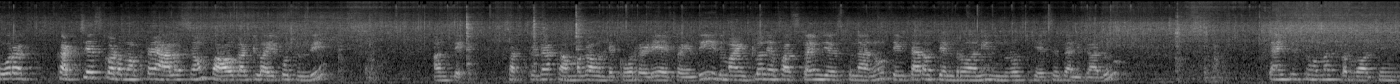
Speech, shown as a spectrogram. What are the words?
కూర కట్ చేసుకోవడం ఒకటే ఆలస్యం. పావు గంటలో అయిపోతుంది. అంతే. చక్కగా కమ్మగా ఉండే కూర రెడీ అయిపోయింది. ఇది మా ఇంట్లో నేను ఫస్ట్ టైం చేస్తున్నాను. తింటారో తినరో అని ఇన్ని రోజు చేసేదాన్ని కాదు. Thank you so much for watching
